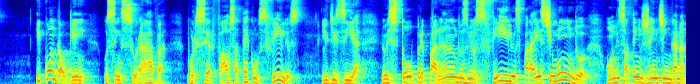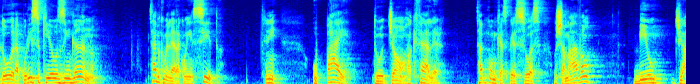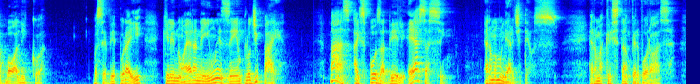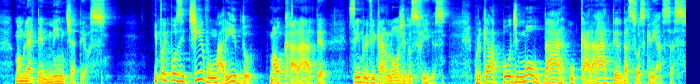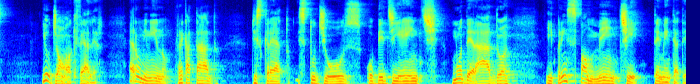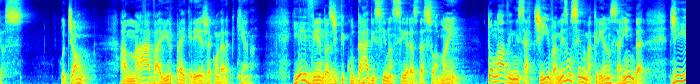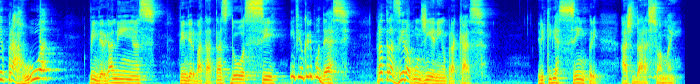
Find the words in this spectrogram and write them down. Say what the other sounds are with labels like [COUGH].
E quando alguém o censurava por ser falso até com os filhos, lhe dizia: Eu estou preparando os meus filhos para este mundo, onde só tem gente enganadora, por isso que eu os engano. Sabe como ele era conhecido? Sim, o pai do John Rockefeller. Sabe como que as pessoas o chamavam? Bill Diabólico. Você vê por aí que ele não era nenhum exemplo de pai. Mas a esposa dele, essa sim, era uma mulher de Deus. Era uma cristã fervorosa uma mulher temente a Deus. E foi positivo o marido, mau caráter, sempre ficar longe dos filhos, porque ela pôde moldar o caráter das suas crianças. E o John Rockefeller era um menino recatado, discreto, estudioso, obediente, moderado e principalmente temente a Deus. O John amava ir para a igreja quando era pequeno. E ele, vendo as dificuldades financeiras da sua mãe, tomava a iniciativa, mesmo sendo uma criança ainda, de ir para a rua vender galinhas, vender batatas doce, enfim, o que ele pudesse, para trazer algum dinheirinho para casa. Ele queria sempre ajudar a sua mãe,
